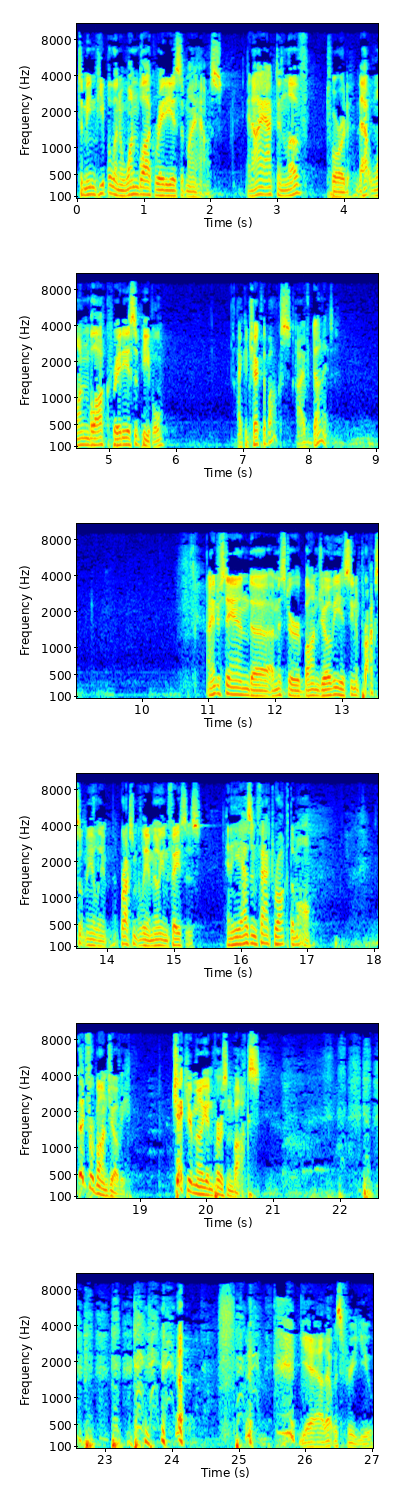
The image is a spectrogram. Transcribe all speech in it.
to mean people in a one block radius of my house, and I act in love, toward that one block radius of people, I can check the box. I've done it. I understand uh, Mr. Bon Jovi has seen approximately, approximately a million faces, and he has in fact rocked them all. Good for Bon Jovi. Check your million person box. yeah, that was for you.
